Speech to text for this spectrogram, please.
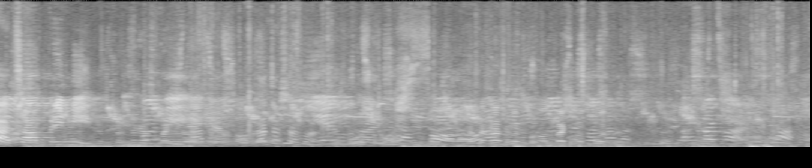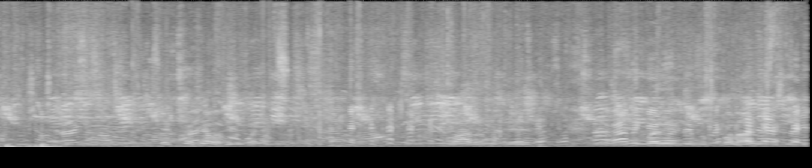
viață am primit. Vada, que... Vada, que...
